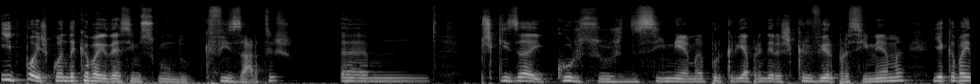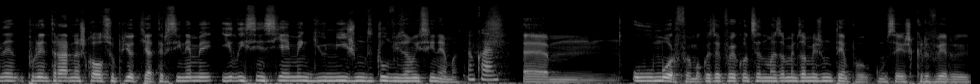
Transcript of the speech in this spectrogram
E depois, quando acabei o 12 que fiz artes, hum, pesquisei cursos de cinema porque queria aprender a escrever para cinema e acabei de- por entrar na Escola Superior de Teatro e Cinema e licenciei-me em guionismo de televisão e cinema. Ok. Um, o humor foi uma coisa que foi acontecendo mais ou menos ao mesmo tempo. Eu comecei a escrever eh,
